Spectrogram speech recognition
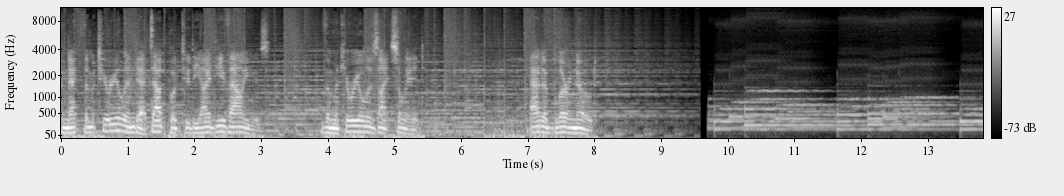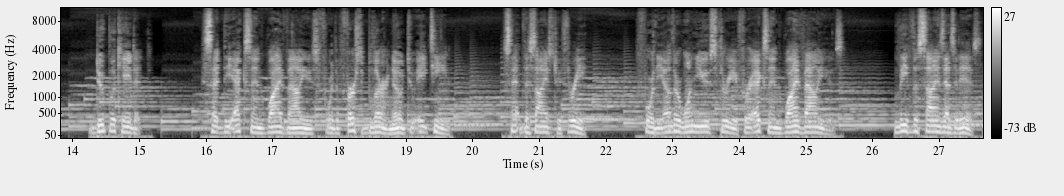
Connect the material index output to the ID values. The material is isolated. Add a blur node. Duplicate it. Set the X and Y values for the first blur node to 18. Set the size to 3. For the other one use 3 for X and Y values. Leave the size as it is.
